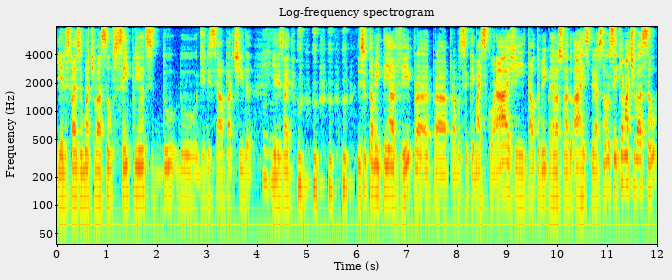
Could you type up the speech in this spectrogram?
E eles fazem uma ativação sempre antes do, do, de iniciar a partida. E eles vai. Isso também tem a ver pra, pra, pra você ter mais coragem e tal, também relacionado à respiração. Eu sei que é uma ativação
